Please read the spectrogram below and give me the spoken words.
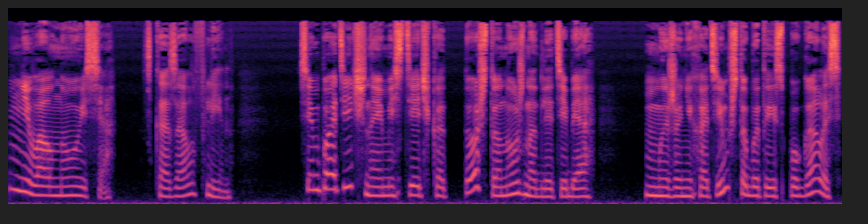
«Не волнуйся», — сказал Флинн. «Симпатичное местечко, то, что нужно для тебя. Мы же не хотим, чтобы ты испугалась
